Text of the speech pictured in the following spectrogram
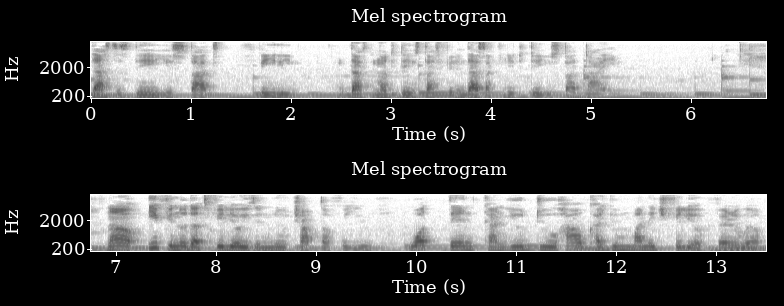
that's the day you start failing. That's not the day you start failing, that's actually the day you start dying. Now, if you know that failure is a new chapter for you, what then can you do? How can you manage failure very well?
